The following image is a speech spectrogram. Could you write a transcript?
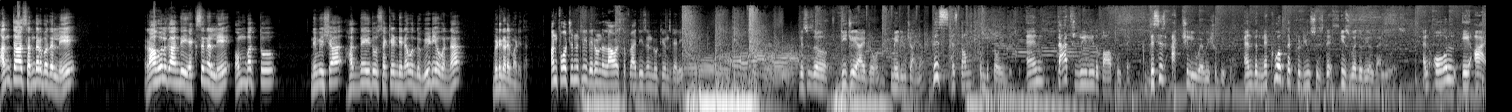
ಅಂತಹ ಸಂದರ್ಭದಲ್ಲಿ ರಾಹುಲ್ ಗಾಂಧಿ ಎಕ್ಸ್ನಲ್ಲಿ ಒಂಬತ್ತು ನಿಮಿಷ ಹದಿನೈದು ಸೆಕೆಂಡಿನ ಒಂದು ವಿಡಿಯೋವನ್ನು ಬಿಡುಗಡೆ ಮಾಡಿದ್ದಾರೆ. Unfortunately, they don't allow us to fly these in Lutyens, Delhi. This is a DJI drone made in China. This has come from the toy industry. And that's really the powerful thing. This is actually where we should be playing. And the network that produces this is where the real value is. And all AI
